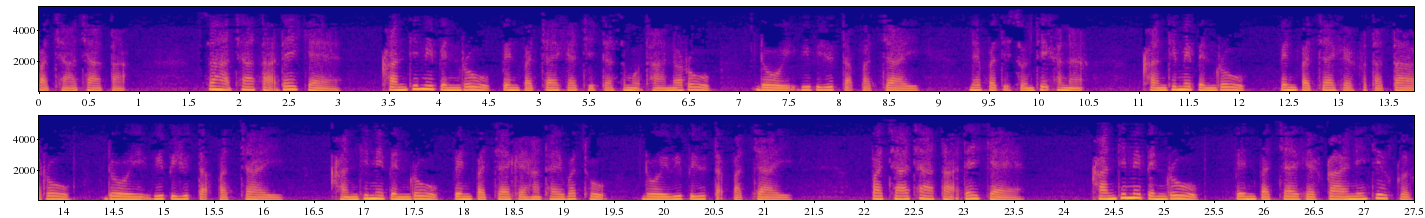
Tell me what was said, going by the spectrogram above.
ปัจฉาชาตะ สหชาตะได้แก่ ขันธ์ที่ไม่เป็นรูปเป็นปัจจัยแก่จิตตสมุทฐานรูป โดยวิปยุตตปัจจัย ในปฏิสนธิขณะ ขันธ์ที่ไม่เป็นรูป เป็นปัจจัยแก่ขตตารูป โดยวิปยุตตปัจจัย ขันธ์ที่ไม่เป็นรูป เป็นปัจจัยแก่หาไทยวัตถุ โดยวิปยุตตปัจจัย ปัจฉาชาตะได้แก่ ขันธ์ที่ไม่เป็นรูป เป็นปัจจัยแก่กายนี้ที่เกิด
